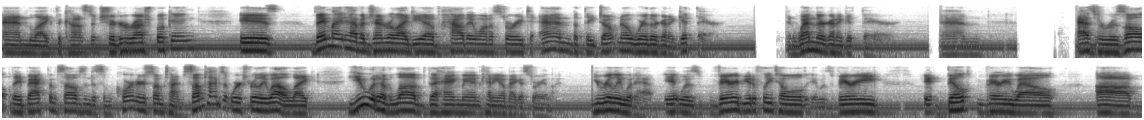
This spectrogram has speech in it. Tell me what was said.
and like the constant sugar rush booking is they might have a general idea of how they want a story to end, but they don't know where they're going to get there and when they're going to get there. And as a result, they back themselves into some corners sometimes. Sometimes it works really well. Like you would have loved the Hangman Kenny Omega storyline. You really would have. It was very beautifully told. It was very it built very well. Um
